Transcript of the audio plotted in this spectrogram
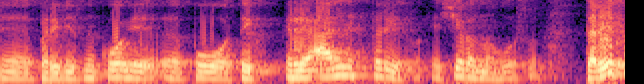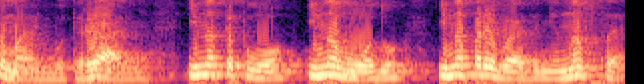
е, перевізникові е, по тих реальних тарифах. Я ще раз наголошую, тарифи мають бути реальні і на тепло, і на воду, і на перевезення, на все.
